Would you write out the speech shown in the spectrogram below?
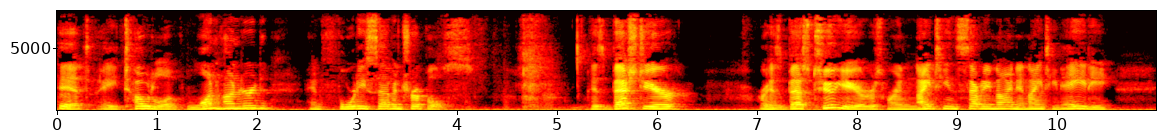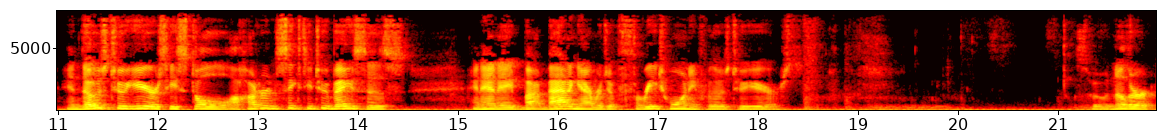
hit a total of 147 triples. His best year, or his best two years, were in 1979 and 1980. In those two years, he stole 162 bases and had a batting average of 320 for those two years. So another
